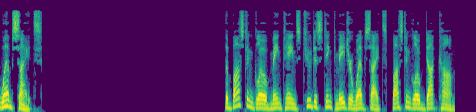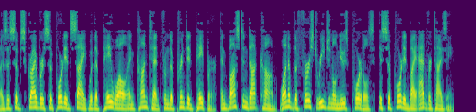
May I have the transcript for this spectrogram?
Websites The Boston Globe maintains two distinct major websites, bostonglobe.com is a subscriber-supported site with a paywall and content from the printed paper, and boston.com, one of the first regional news portals, is supported by advertising.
